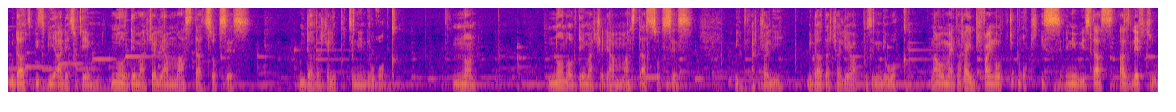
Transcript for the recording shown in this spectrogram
without it being added to them, none of them actually amass that success without actually putting in the work. None. None of them actually amass that success with actually without actually ever putting in the work. Now we might actually define what the work is. Anyways, that's that's left to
